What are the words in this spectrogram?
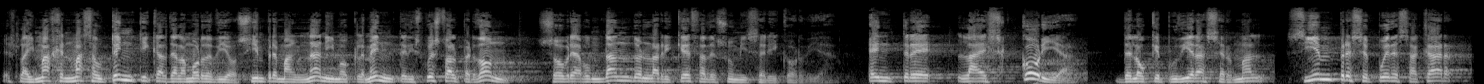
Es la imagen más auténtica del amor de Dios, siempre magnánimo, clemente, dispuesto al perdón, sobreabundando en la riqueza de su misericordia. Entre la escoria de lo que pudiera ser mal, siempre se puede sacar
